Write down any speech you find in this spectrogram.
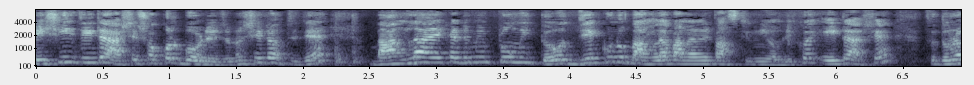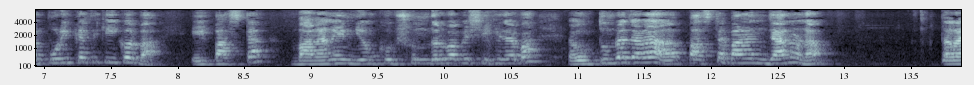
বেশি যেটা আসে সকল বোর্ডের জন্য সেটা হচ্ছে যে, বাংলা একাডেমি প্রমিত যে কোনো বাংলা বানানের পাঁচটি নিয়ম লিখো, এটা আসে। তো তোমরা পরীক্ষাতে কি করবা? এই পাঁচটা বানানের নিয়ম খুব সুন্দরভাবে শিখে যাবা এবং তোমরা যারা পাঁচটা বানান জানো না, তারা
